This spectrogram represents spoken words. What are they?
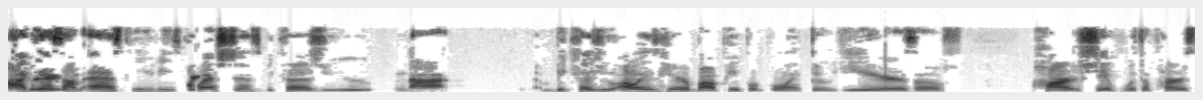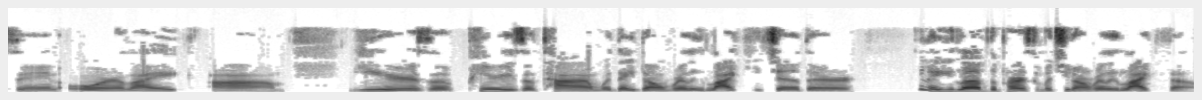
I, I mean, guess I'm asking you these questions because you not because you always hear about people going through years of hardship with a person or like um years of periods of time where they don't really like each other. You know, you love the person but you don't really like them.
